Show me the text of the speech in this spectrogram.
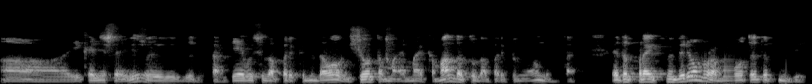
а, и, конечно, я вижу, и, так, я его сюда порекомендовал, еще там моя, моя команда туда порекомендовала, так, этот проект мы берем в работу, этот не берем.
